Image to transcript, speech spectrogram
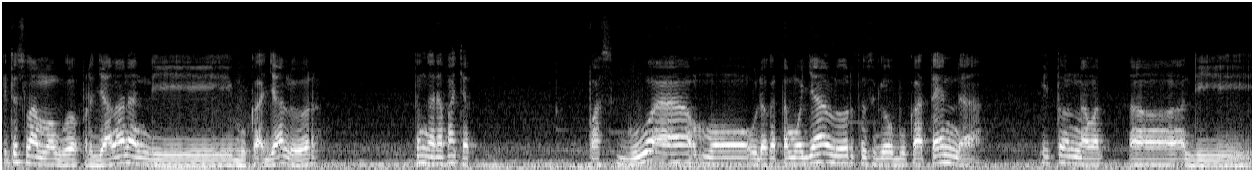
Itu selama gue perjalanan di buka jalur itu nggak ada pacet. Pas gue mau udah ketemu jalur terus gue buka tenda itu nama uh, di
